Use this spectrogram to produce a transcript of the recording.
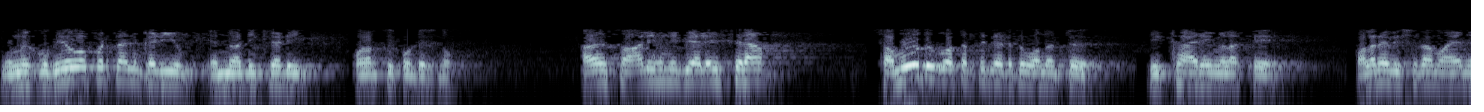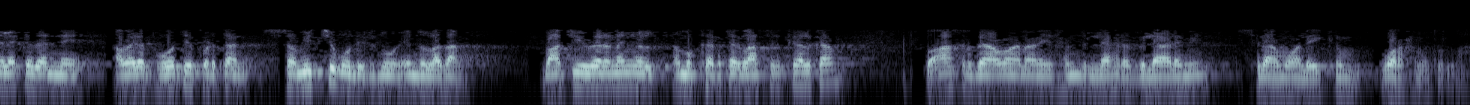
നിങ്ങൾക്ക് ഉപയോഗപ്പെടുത്താൻ കഴിയും എന്ന് അടിക്കടി ഉണർത്തിക്കൊണ്ടിരുന്നു. അത് സാലിഹ് നബി അലൈഹി സ്വലാം സമൂത് ഗോത്രത്തിന്റെ അടുത്ത് വന്നിട്ട് ഇക്കാര്യങ്ങളൊക്കെ വളരെ വിശദമായ നിലയ്ക്ക് തന്നെ അവരെ ബോധ്യപ്പെടുത്താൻ ശ്രമിച്ചുകൊണ്ടിരുന്നു എന്നുള്ളതാണ്. ബാക്കി വിവരണങ്ങൾ നമുക്ക് അടുത്ത ക്ലാസ്സിൽ കേൾക്കാം. അലഹമുല്ലാ റബുലാലമീൻ അസ്സാം വലൈക്കും വാഹമത്തുള്ള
